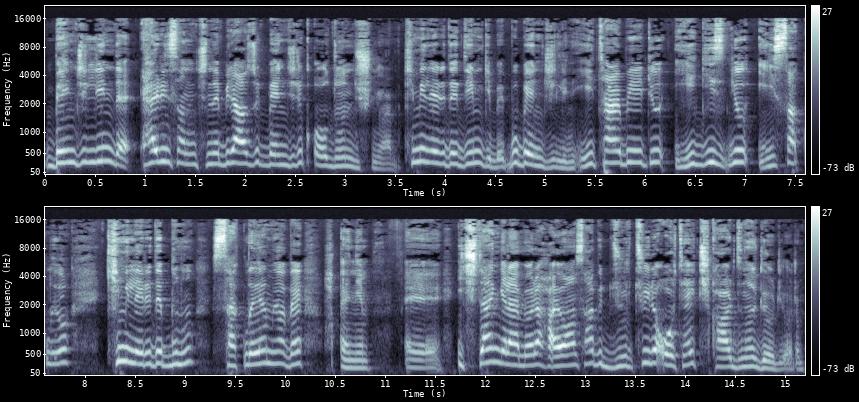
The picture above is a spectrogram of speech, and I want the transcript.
bencilliğin de her insanın içinde birazcık bencillik olduğunu düşünüyorum. Kimileri dediğim gibi bu bencilliğini iyi terbiye ediyor, iyi gizliyor, iyi saklıyor. Kimileri de bunu saklayamıyor ve hani e, içten gelen böyle hayvansal bir dürtüyle ortaya çıkardığını görüyorum.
